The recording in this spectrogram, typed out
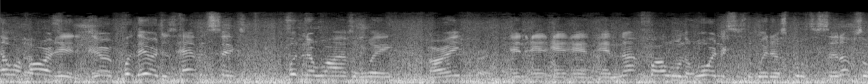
hella hard headed. They were put, they were just having sex, putting their wives away, all right, and and, and, and and not following the ordinances the way they're supposed to set up. So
